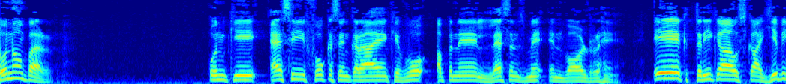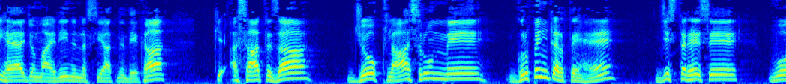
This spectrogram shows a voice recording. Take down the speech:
دونوں پر ان کی ایسی فوکسنگ کرائیں کہ وہ اپنے لیسنز میں انوالوڈ رہیں ایک طریقہ اس کا یہ بھی ہے جو ماہرین نفسیات نے دیکھا کہ اساتذہ جو کلاس روم میں گروپنگ کرتے ہیں جس طرح سے وہ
